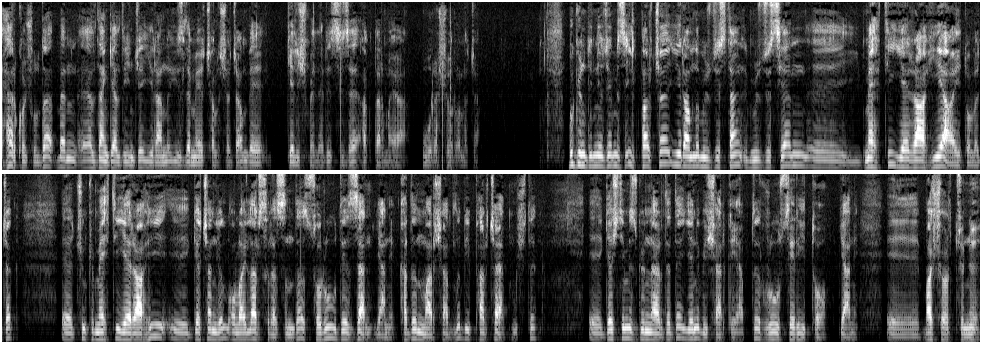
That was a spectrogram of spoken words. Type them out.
her koşulda ben elden geldiğince İran'ı izlemeye çalışacağım ve gelişmeleri size aktarmaya uğraşıyor olacağım. Bugün dinleyeceğimiz ilk parça İranlı müzisyen, müzisyen e, Mehdi Yerahi'ye ait olacak. E, çünkü Mehdi Yerahi e, geçen yıl olaylar sırasında Soru de Zen yani Kadın Marşı adlı bir parça yapmıştı. Geçtiğimiz günlerde de yeni bir şarkı yaptı. Ru Serito yani başörtünü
